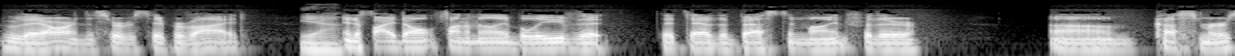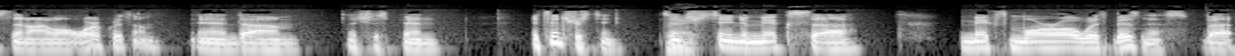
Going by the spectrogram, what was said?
who they are and the service they provide. yeah. And if I don't fundamentally believe that that they have the best in mind for their um, customers, then I won't work with them. And um, it's just been it's interesting. It's Right. interesting to mix uh, mix moral with business, but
